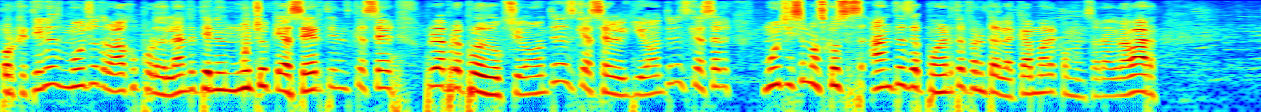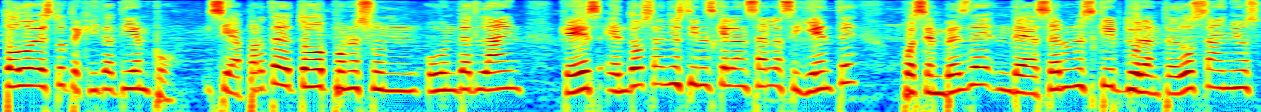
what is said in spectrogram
porque tienes mucho trabajo por delante, tienes mucho que hacer, tienes que hacer la preproducción, tienes que hacer el guion, tienes que hacer muchísimas cosas antes de ponerte frente a la cámara y comenzar a grabar. Todo esto te quita tiempo. Si aparte de todo pones un, un, deadline que es en dos años tienes que lanzar la siguiente, pues en vez de, de, hacer un script durante dos años,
